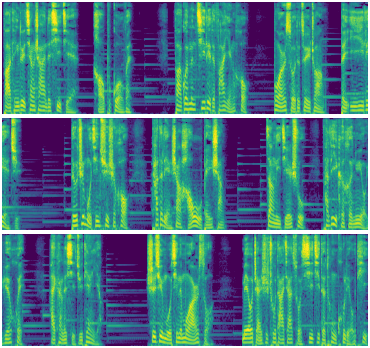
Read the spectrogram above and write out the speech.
法庭对枪杀案的细节毫不过问，法官们激烈的发言后。莫尔索的罪状被一一列举。得知母亲去世后，他的脸上毫无悲伤。葬礼结束，他立刻和女友约会，还看了喜剧电影。失去母亲的莫尔索，没有展示出大家所希冀的痛哭流涕，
